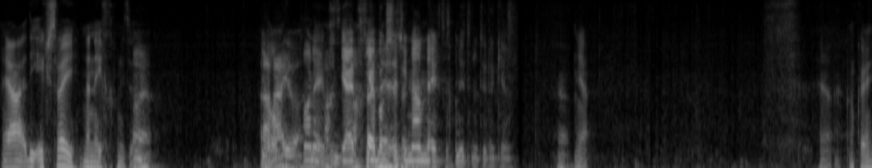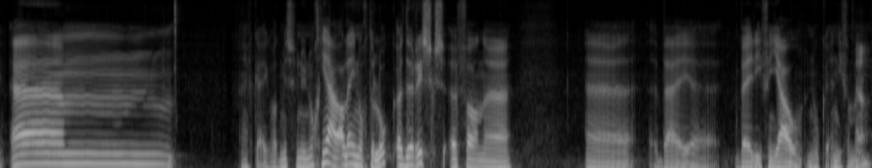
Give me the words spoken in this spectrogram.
Ja, die x2 na 90 minuten. Oh ja. Ah, joh. oh nee, Acht- want jij, acht jij hebt ook na 90 minuten natuurlijk, ja. Ja, oké. Ehm, even kijken, wat missen we nu nog? Ja, alleen nog de, lok, eh, de risks eh, van... eh, eh, bij, eh, bij die van jou, Noeke, en die van mij. Ja. Dan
